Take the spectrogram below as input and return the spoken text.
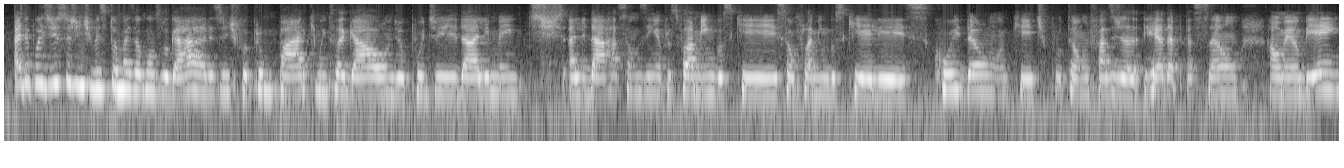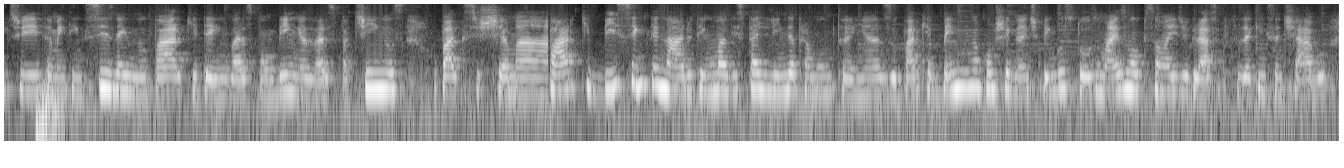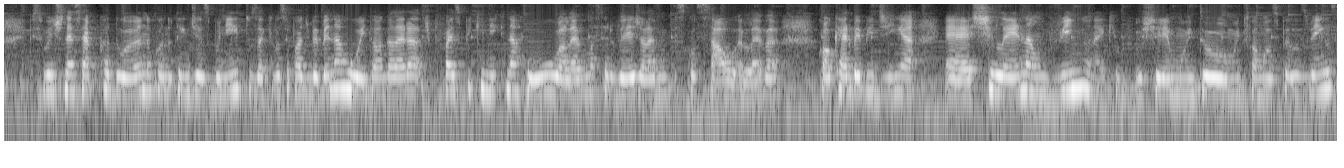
Aí depois disso a gente visitou mais alguns lugares, a gente foi pra um parque muito legal, onde eu pude dar alimentos, ali dar raçãozinha pros flamingos, que são flamingos que eles cuidam, que tipo estão em fase de readaptação ao meio ambiente, também tem cisnes no parque, tem várias pombinhas, vários patinhos, o parque se chama Parque Bicentenário, tem uma vista linda pra montanhas, o parque é bem aconchegante, bem gostoso, mais uma opção aí de graça pra fazer aqui em Santiago, principalmente nessa época do ano, quando tem dias bonitos, aqui você pode beber na rua. Então a galera, tipo, faz piquenique na rua, leva uma cerveja, leva um pisco-sal, leva qualquer bebidinha é, chilena, um vinho, né? Que o Chile é muito, muito famoso pelos vinhos.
